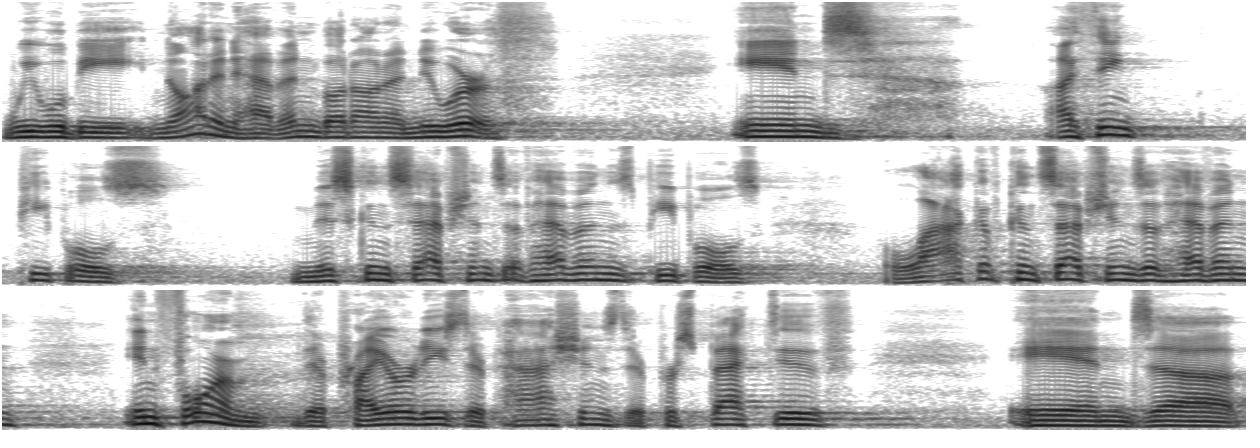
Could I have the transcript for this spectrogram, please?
we will be not in heaven, but on a new earth. And I think people's misconceptions of heavens, people's lack of conceptions of heaven inform their priorities, their passions, their perspective, and uh,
